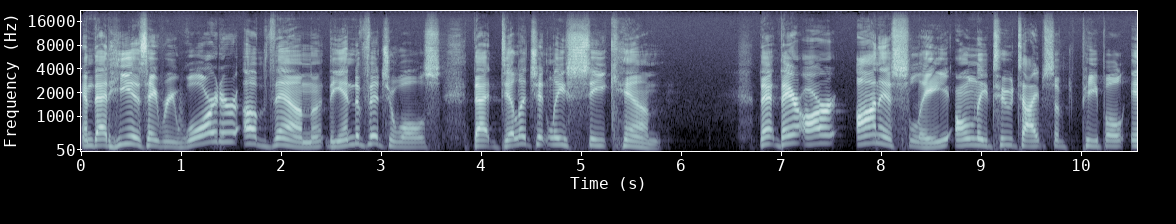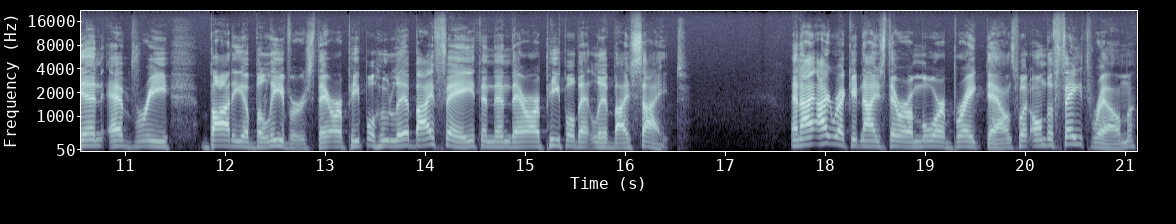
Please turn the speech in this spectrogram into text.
and that he is a rewarder of them, the individuals, that diligently seek him. That there are honestly only two types of people in every body of believers there are people who live by faith, and then there are people that live by sight. And I, I, recognize there are more breakdowns, but on the faith realm,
